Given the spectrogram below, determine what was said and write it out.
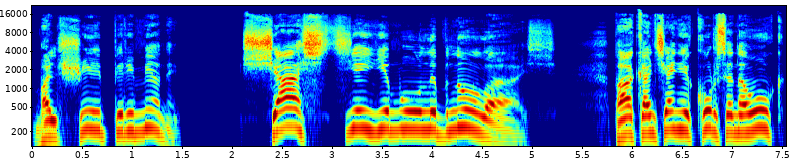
большие перемены. Счастье ему улыбнулось. По окончании курса наук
